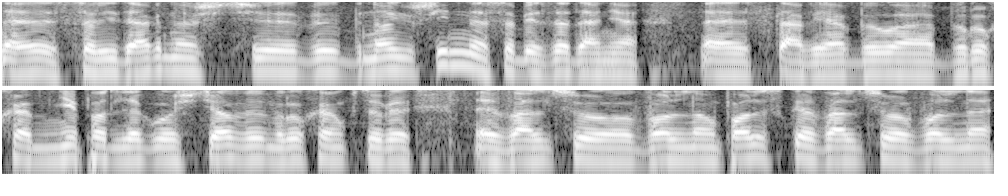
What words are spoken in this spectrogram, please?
e, Solidarność e, no już inne sobie zadania stawia. Była ruchem niepodległościowym, ruchem, który walczył o wolną Polskę, walczył o wolne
